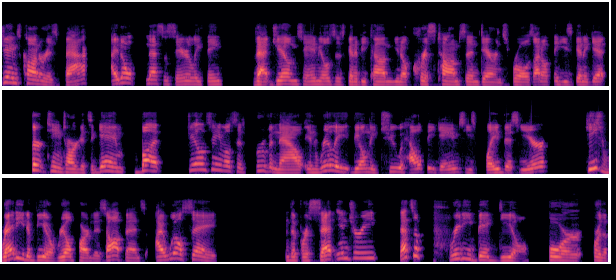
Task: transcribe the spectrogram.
James Conner is back, I don't necessarily think that Jaylen Samuels is going to become, you know, Chris Thompson, Darren Sproles. I don't think he's going to get 13 targets a game, but Jaylen Samuels has proven now in really the only two healthy games he's played this year, he's ready to be a real part of this offense. I will say the Brissett injury, that's a pretty big deal for for the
